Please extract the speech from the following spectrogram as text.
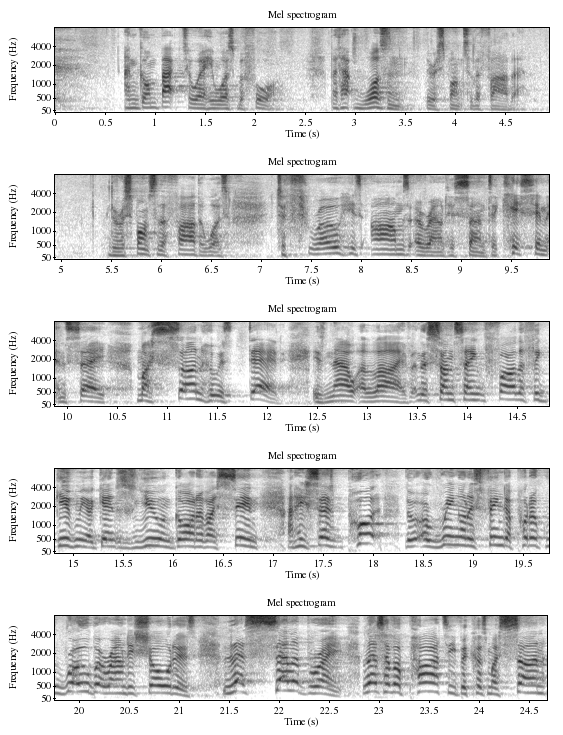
and gone back to where he was before. But that wasn't the response of the father. The response of the father was to throw his arms around his son, to kiss him and say, My son who is dead is now alive. And the son saying, Father, forgive me, against you and God have I sinned. And he says, Put a ring on his finger, put a robe around his shoulders. Let's celebrate. Let's have a party because my son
